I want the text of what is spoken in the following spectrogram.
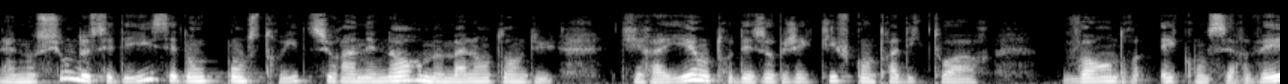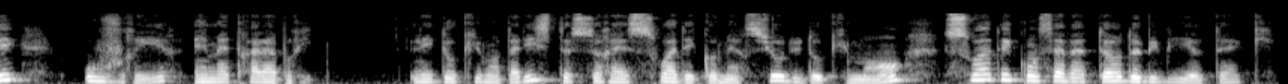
La notion de CDI s'est donc construite sur un énorme malentendu, tiraillé entre des objectifs contradictoires vendre et conserver, ouvrir et mettre à l'abri. Les documentalistes seraient soit des commerciaux du document, soit des conservateurs de bibliothèques.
